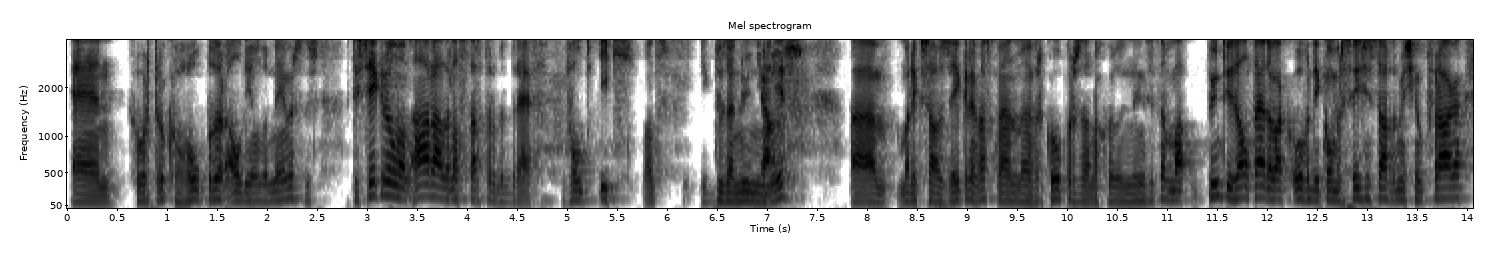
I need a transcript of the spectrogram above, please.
En je wordt er ook geholpen door al die ondernemers. Dus het is zeker wel een aanrader als starterbedrijf, vond ik. Want ik doe dat nu niet ja. meer. Um, maar ik zou zeker en vast mijn, mijn verkopers daar nog wel in zitten. Maar het punt is altijd, dat ik over die conversation starter misschien ook vragen, kunnen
